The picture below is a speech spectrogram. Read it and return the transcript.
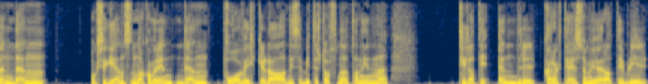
Men den oksygenen som da kommer inn, den påvirker da disse bitterstoffene, tanninene, til at de endrer karakter, som gjør at de blir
